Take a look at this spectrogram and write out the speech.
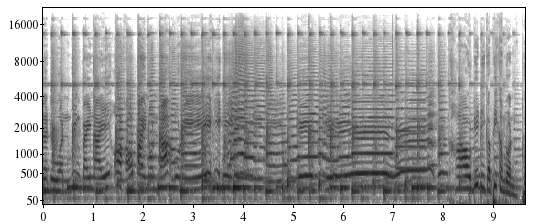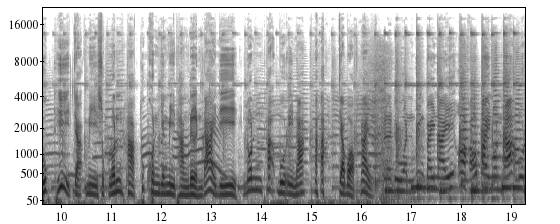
รือด่วนวิ่งไปไหน อ้อเขาไปนนทบุรีข่าวดีๆกับพี่คำรณทุกที่จะมีสุขล้นหากทุกคนยังมีทางเดินได้ดี นนทบุรีนะ จะบอกให้ เรือด่วนวิ่งไปไหน อ้อเขาไปนนทบุรี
